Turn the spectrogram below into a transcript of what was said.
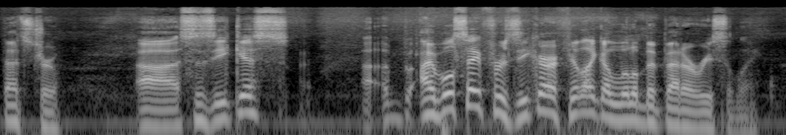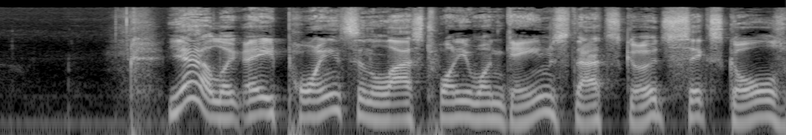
That's true. Uh, Cizikas, uh, I will say for Zika, I feel like a little bit better recently. Yeah, like eight points in the last 21 games. That's good. Six goals,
